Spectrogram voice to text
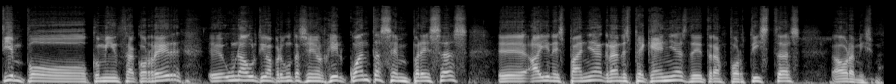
tiempo comienza a correr. Eh, una última pregunta, señor Gil. ¿Cuántas empresas eh, hay en España, grandes, pequeñas, de transportistas ahora mismo?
